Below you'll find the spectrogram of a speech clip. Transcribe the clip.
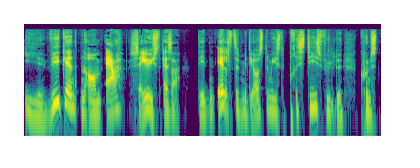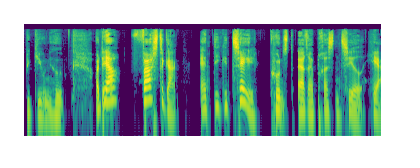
i øh, weekenden, om er seriøst, altså det er den ældste, men det er også den mest prestigefyldte kunstbegivenhed. Og det er første gang, at digital kunst er repræsenteret her.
